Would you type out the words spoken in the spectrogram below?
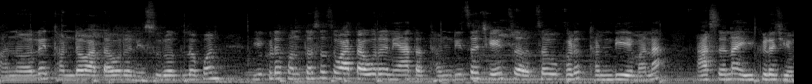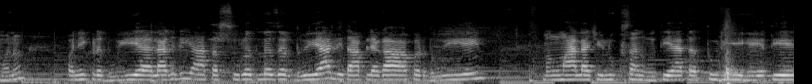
आणि लय थंड वातावरण आहे सुरतलं पण. इकडं पण तसंच वातावरण आहे. आता थंडीचंच आहे. च चौकडं थंडी आहे म्हणा. असं नाही इकडंच आहे म्हणून. पण इकडं धुई यायला लागली. आता सुरतला जर धुई आली तर आपल्या गावाकडं धुई येईल मग मालाची नुकसान होती. आता तुरी हे ते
